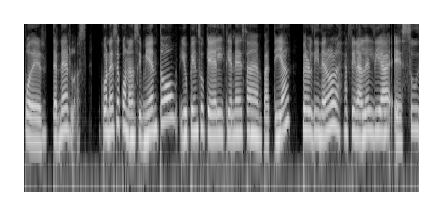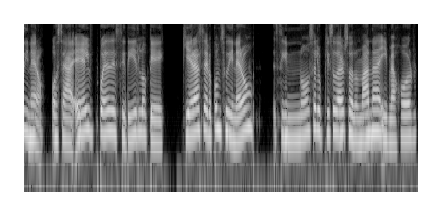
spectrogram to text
poder tenerlos. Con ese conocimiento, yo pienso que él tiene esa empatía, pero el dinero al final del día es su dinero. O sea, él puede decidir lo que quiera hacer con su dinero si no se lo quiso dar su hermana y mejor,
